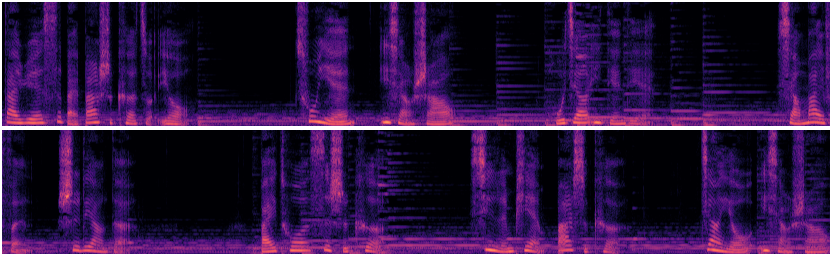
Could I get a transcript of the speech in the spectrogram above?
大约四百八十克左右，粗盐一小勺，胡椒一点点，小麦粉适量的。白托四十克，杏仁片八十克，酱油一小勺，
